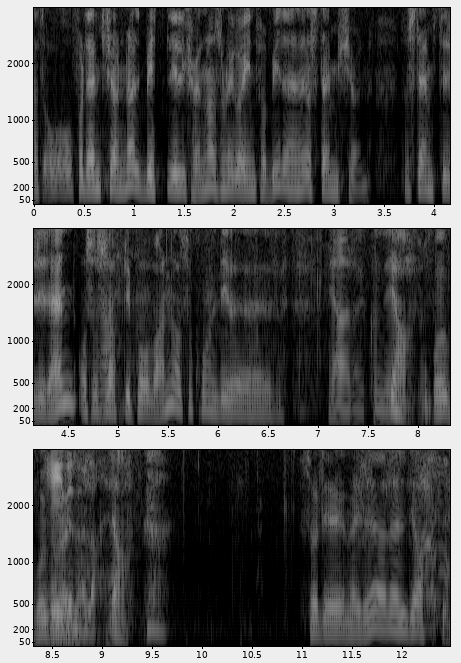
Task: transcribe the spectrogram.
at, og for den kjønna, bitte lille kjønna som ligger inn forbi, den er stemkjønn. Så stemte de den, og så Ja. slapp de på vann, og så kunne de eh, ja, det kunne de ja, gå- gå- drive mølla. Ja. Ja. Så det, nei, det er veldig artig.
